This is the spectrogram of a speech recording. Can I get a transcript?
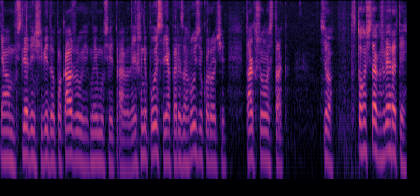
я вам в слідуюче відео покажу, як ми йому все відправили. Якщо не вийде, я перезагрузю, коротше. Так що ось так. Все. З того, що також виграти,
